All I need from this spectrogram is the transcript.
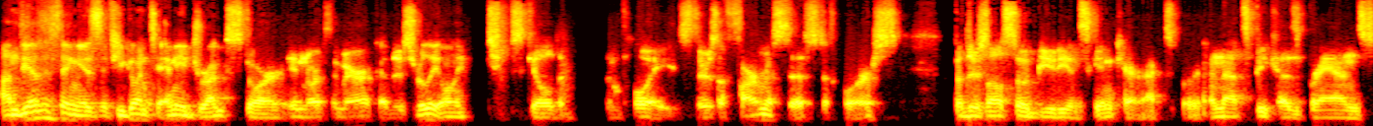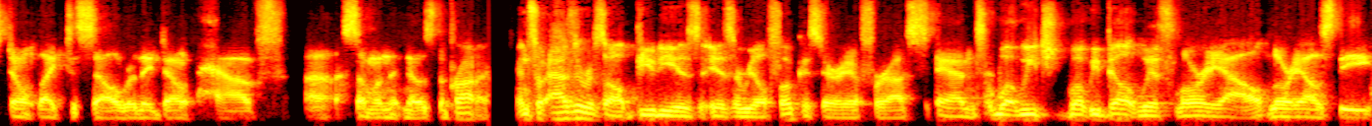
Um, the other thing is, if you go into any drugstore in North America, there's really only two skilled employees. There's a pharmacist, of course, but there's also a beauty and skincare expert. And that's because brands don't like to sell where they don't have uh, someone that knows the product. And so as a result, beauty is, is a real focus area for us. And what we, what we built with L'Oreal, L'Oreal is the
